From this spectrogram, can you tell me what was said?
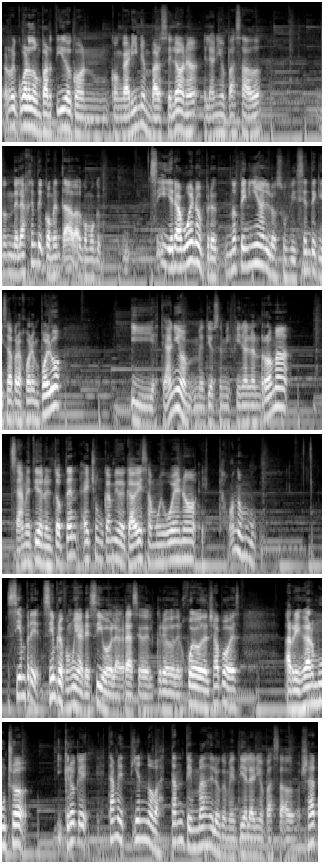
Recuerdo un partido con, con Garín en Barcelona el año pasado, donde la gente comentaba como que sí, era bueno, pero no tenía lo suficiente quizá para jugar en polvo. Y este año metió semifinal en Roma, se ha metido en el top 10, ha hecho un cambio de cabeza muy bueno, está jugando siempre, siempre fue muy agresivo la gracia del, creo, del juego del Chapo es arriesgar mucho y creo que está metiendo bastante más de lo que metía el año pasado. Ya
